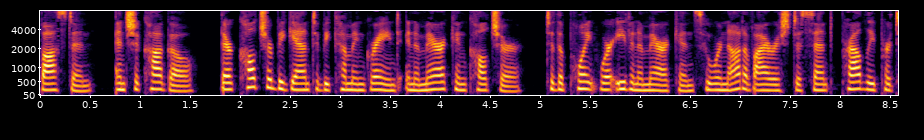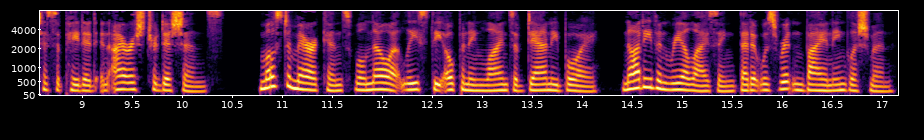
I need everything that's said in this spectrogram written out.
Boston, and Chicago, their culture began to become ingrained in American culture, to the point where even Americans who were not of Irish descent proudly participated in Irish traditions. Most Americans will know at least the opening lines of Danny Boy, not even realizing that it was written by an Englishman.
